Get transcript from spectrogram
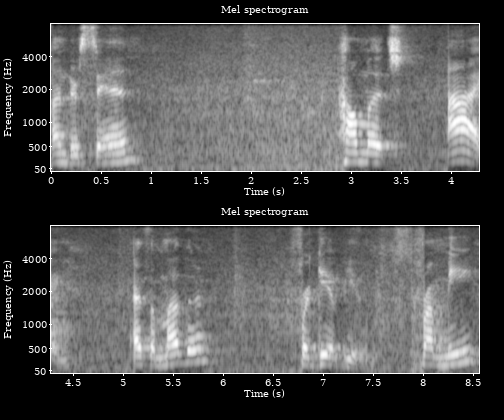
understand how much I, as a mother, forgive you. From me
